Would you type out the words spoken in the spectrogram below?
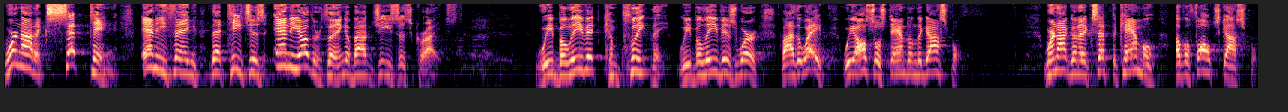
We're not accepting anything that teaches any other thing about Jesus Christ. We believe it completely. We believe His Word. By the way, we also stand on the gospel. We're not going to accept the camel of a false gospel.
